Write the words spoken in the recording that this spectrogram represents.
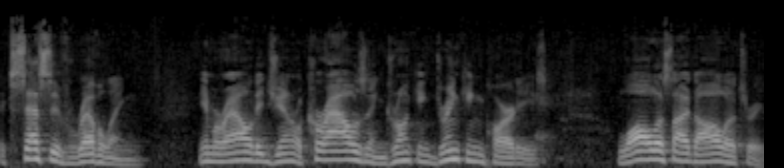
excessive reveling, immorality general, carousing, drunking, drinking parties, lawless idolatry.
